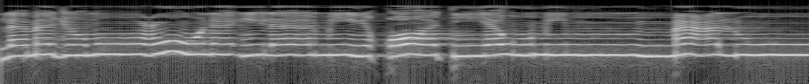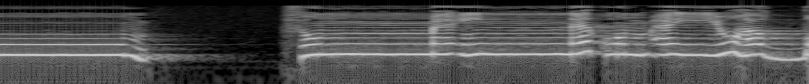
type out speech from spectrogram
لمجموعون إلى ميقات يوم معلوم. ثم إنكم أيها الضالون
